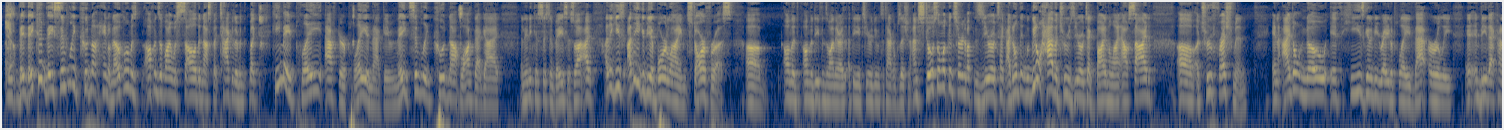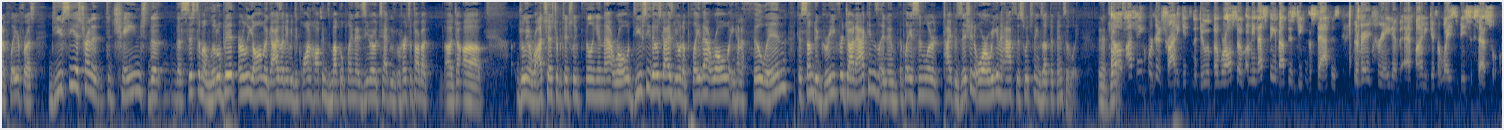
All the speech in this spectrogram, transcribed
I mean, they, they could they simply could not handle. Him. Now Oklahoma's offensive line was solid but not spectacular, but like he made play after play in that game, and they simply could not block that guy on any consistent basis. So I I think he's I think he could be a borderline star for us uh, on the on the defensive line there at the interior defensive tackle position. I'm still somewhat concerned about the zero tech. I don't think we, we don't have a true zero tech body in the line outside of a true freshman and I don't know if he's going to be ready to play that early and, and, be that kind of player for us. Do you see us trying to, to change the the system a little bit early on with guys like maybe DeQuan Hawkins Muckle playing that zero tech? We've heard some talk about uh, John, uh, Julian Rochester potentially filling in that role. Do you see those guys be able to play that role and kind of fill in to some degree for John Atkins and, and play a similar type position, or are we going to have to switch things up defensively? And adjust? Um, I think we're going to try to get to the do it, but we're also. I mean, that's the thing about this defensive staff is they're very creative at finding different ways to be successful.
